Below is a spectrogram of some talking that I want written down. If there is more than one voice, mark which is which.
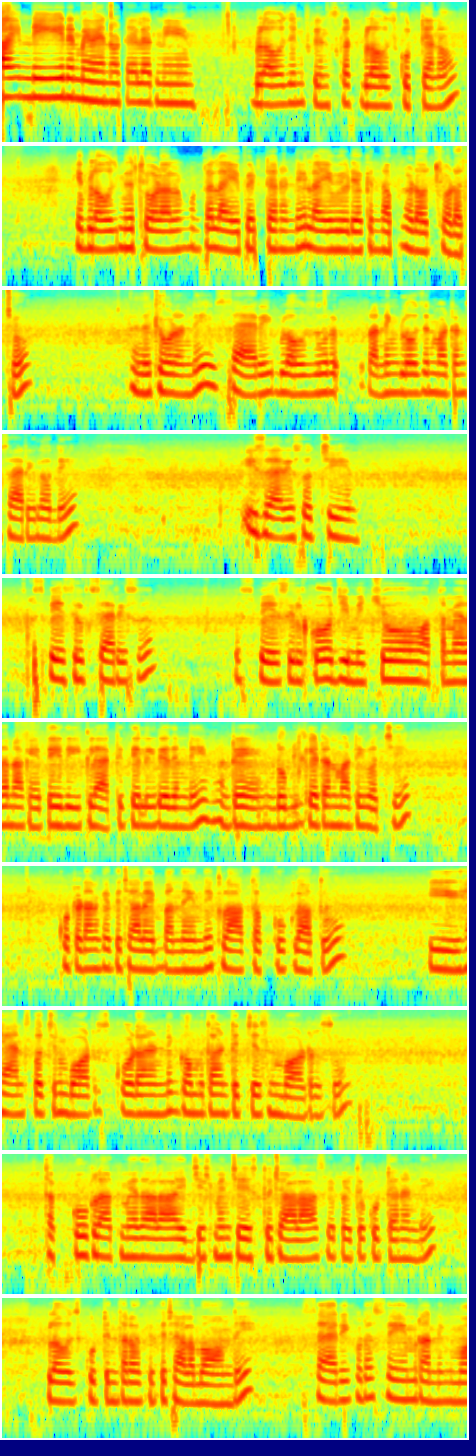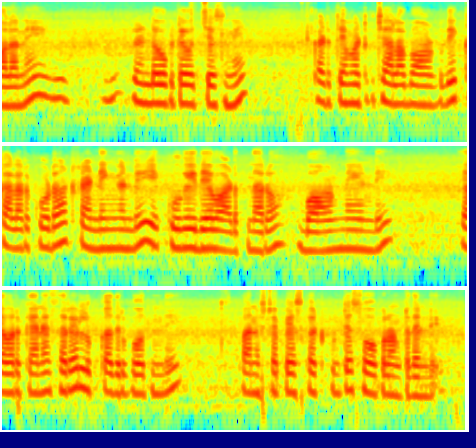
Speaker 1: Hi అండి నేను మేమేనో టైలర్ని. Blouse and friends cut blouse కుట్టాను. ఈ బ్లౌజ్ మీరు చూడాలనుకుంటే లైవ్ పెట్టానండి. లైవ్ వీడియో కింద అప్లోడ్ అవుతు చూడొచ్చు. అదే చూడండి శారీ బ్లౌజ్ రన్నింగ్ బ్లౌజ్ అనమాట అండి శారీలోది. ఈ శారీస్ వచ్చి space silk saris space silk జిమిచ్చు మొత్తం మీద నాకైతే ఇది క్లారిటీ తెలియలేదండి. అంటే డూప్లికేట్ అనమాట ఇవి వచ్చి. కుట్టడానికి అయితే చాలా ఇబ్బంది అయింది క్లాత్ తక్కువ క్లాత్. ఈ హ్యాండ్స్కి వచ్చిన బార్డర్స్ కూడా అండి గమ్ముతో అంటించేసిన బార్డర్స్. తక్కువ క్లాత్ మీద అలా అడ్జస్ట్మెంట్ చేస్తూ చాలాసేపు అయితే కుట్టానండి. బ్లౌజ్ కుట్టిన తర్వాత అయితే చాలా బాగుంది. శారీ కూడా సేమ్ రన్నింగ్ మోలని రెండు ఒకటే వచ్చేసినాయి కడితే మటుకు చాలా బాగుంటుంది. కలర్ కూడా ట్రెండింగ్ అండి. ఎక్కువగా ఇదే వాడుతున్నారు. బాగున్నాయండి ఎవరికైనా సరే లుక్ అదిరిపోతుంది. పని స్టెప్ వేసి కట్టుకుంటే సూపర్ ఉంటుందండి.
